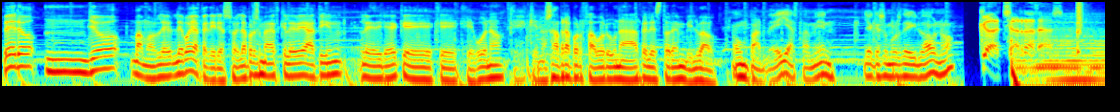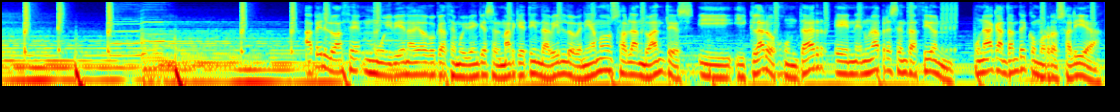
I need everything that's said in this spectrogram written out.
Pero mm, yo, vamos, le, le voy a pedir eso. Y la próxima vez que le vea a Tim, le diré que, que- que, bueno, que, que nos abra por favor una Apple Store en Bilbao. O un par de ellas también, ya que somos de Bilbao, ¿no? Cacharradas. Apple lo hace muy bien, hay algo que hace muy bien que es el marketing, David, lo veníamos hablando antes. Y, y claro, juntar en, en una presentación una cantante como Rosalía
